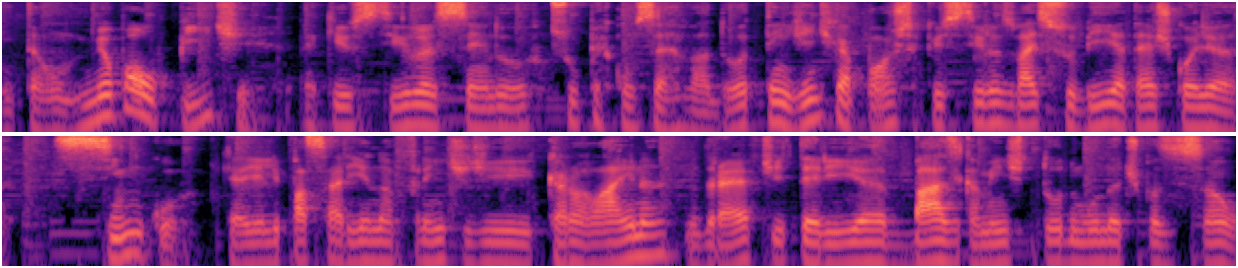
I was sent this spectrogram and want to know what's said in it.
Então, meu palpite é que o Steelers, sendo super conservador, tem gente que aposta que o Steelers vai subir até a escolha 5, que aí ele passaria na frente de Carolina no draft e teria basicamente todo mundo à disposição.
